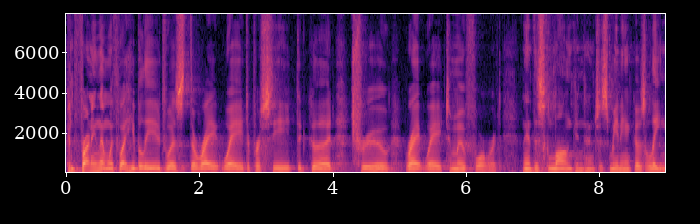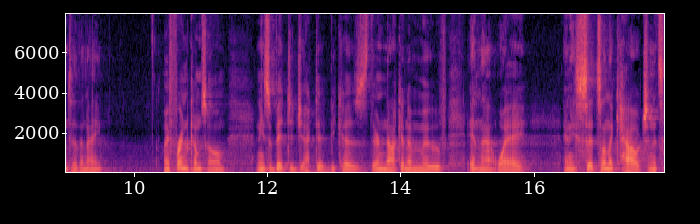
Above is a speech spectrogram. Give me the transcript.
confronting them with what he believed was the right way to proceed, the good, true, right way to move forward. And they had this long, contentious meeting. It goes late into the night. My friend comes home and he's a bit dejected because they're not going to move in that way. And he sits on the couch and it's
